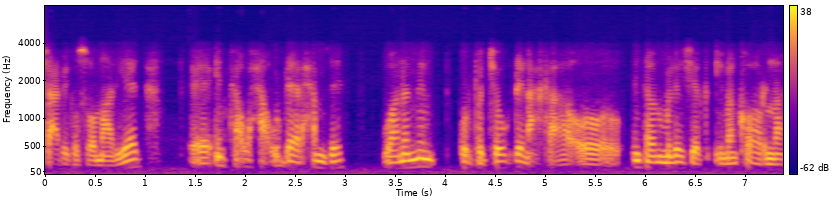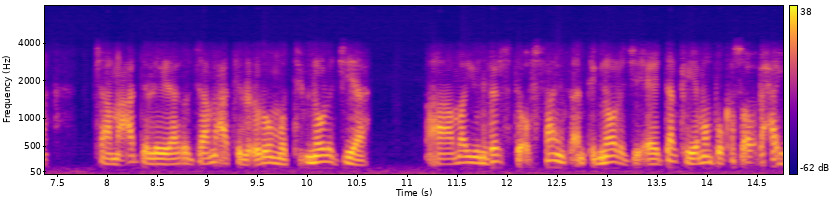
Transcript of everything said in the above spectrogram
shacbiga soomaaliyeed. Intaa waxaa u dheer xamse waana nin qurba joog dhinac ka ah oo intaanu maleeshiya iman ka horna jaamacadda la yidhahdo jaamacat alculuum watechnologia ama university of science and technology ee dalka yeman buu ka soo baxay.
